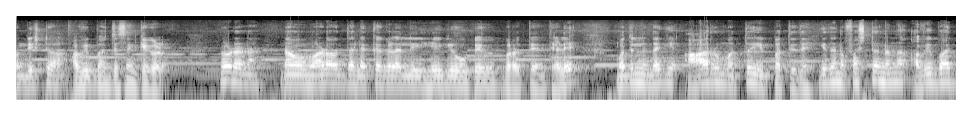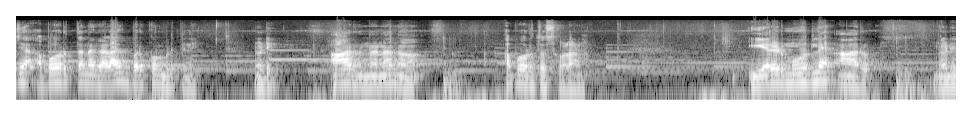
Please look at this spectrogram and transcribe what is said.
ಒಂದಿಷ್ಟು ಅವಿಭಾಜ್ಯ ಸಂಖ್ಯೆಗಳು. ನೋಡೋಣ, ನಾವು ಮಾಡುವಂಥ ಲೆಕ್ಕಗಳಲ್ಲಿ ಹೇಗೆ ಉಪಯೋಗಕ್ಕೆ ಬರುತ್ತೆ ಅಂಥೇಳಿ ಮೊದಲನೇದಾಗಿ ಆರು ಮತ್ತು ಇಪ್ಪತ್ತಿದೆ. ಇದನ್ನು ಫಸ್ಟ್ ನಾನು ಅವಿಭಾಜ್ಯ ಅಪವರ್ತನಗಳಾಗಿ ಬರ್ಕೊಂಡ್ಬಿಡ್ತೀನಿ. ನೋಡಿ, ಆರನ್ನು ನಾನು ಅಪವರ್ತಿಸ್ಕೊಳ್ಳೋಣ. ಎರಡು ಮೂರಲೇ ಆರು. ನೋಡಿ,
